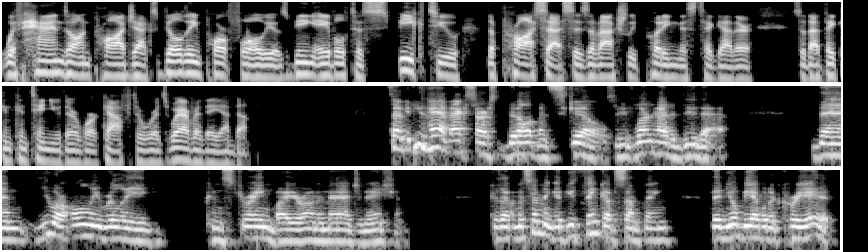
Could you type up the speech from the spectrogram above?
with hands on projects, building portfolios, being able to speak to the processes of actually putting this together so that they can continue their work afterwards, wherever they end up. So, if you have XR development skills, if you've learned how to do that, then you are only really constrained by your own imagination. Because I'm assuming if you think of something, then you'll be able to create it.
